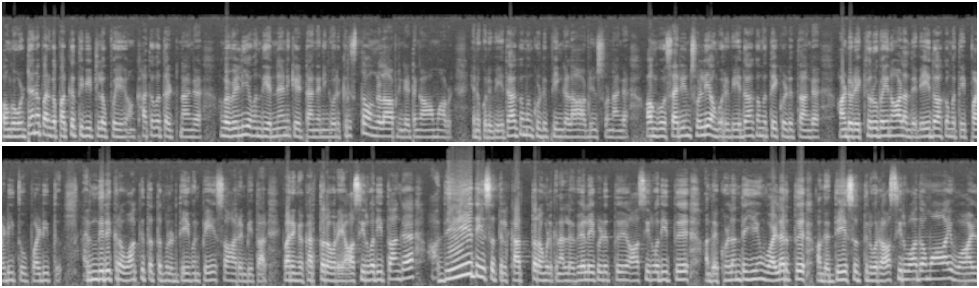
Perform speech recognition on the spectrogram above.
அவங்க உடனே பாருங்கள் பக்கத்து வீட்டில் போய் அவங்க கதவை தட்டினாங்க. அவங்க வெளியே வந்து என்னன்னு கேட்டாங்க நீங்கள் ஒரு கிறிஸ்தவங்களா? அப்படின்னு கேட்டாங்க ஆமாம் எனக்கு ஒரு வேதாகமம் கொடுப்பீங்களா? அப்படின்னு சொன்னாங்க. அவங்க சரின்னு சொல்லி அவங்க ஒரு வேதாகமத்தை கொடுத்தாங்க. ஆண்டோடைய கிருபையினால் அந்த வேதாகமத்தை படித்து படித்து அறிந்திருக்கிற வாக்கு தத்தங்களோட தேவன் பேச ஆரம்பித்தார். பாருங்க கர்த்தர் அவரை ஆசீர்வதித்தாங்க. அதே தேசத்தில் கர்த்தர் அவங்களுக்கு நல்ல வேலை கொடுத்து ஆசீர்வதித்து அந்த குழந்தையும் வளர்த்து அந்த தேசத்தில் ஒரு ஆசீர்வாதமாய் வாழ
